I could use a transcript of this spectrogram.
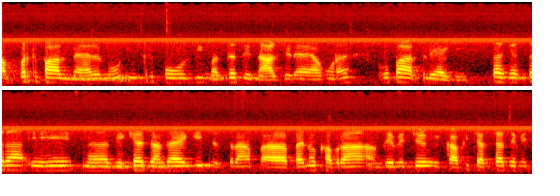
ਅੰਮ੍ਰਿਤਪਾਲ ਮਹਿਰ ਨੂੰ ਇੰਟਰਪੋਲ ਦੀ ਮਦਦ ਦੇ ਨਾਲ ਜਿਹੜਾ ਆ ਹੁਣ ਉਹ ਭਾਰਤ ਲਿਆਏਗੀ। ਤਾਂ ਜਿਸ ਤਰ੍ਹਾਂ ਇਹ, ਅਹ, ਦੇਖਿਆ ਜਾਂਦਾ ਹੈ ਕਿ ਜਿਸ ਤਰ੍ਹਾਂ, ਅਹ, ਪਹਿਲੋਂ ਖਬਰਾਂ ਦੇ ਵਿੱਚ ਕਾਫੀ ਚਰਚਾ ਦੇ ਵਿੱਚ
